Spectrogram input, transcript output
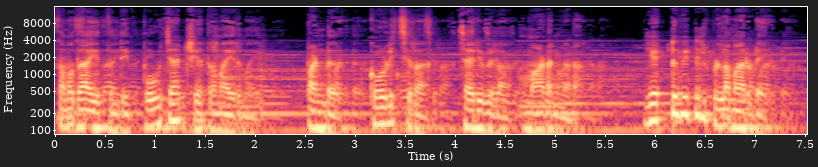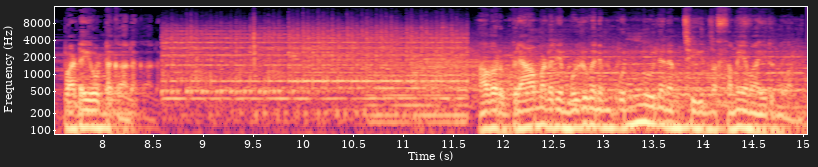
സമുദായത്തിന്റെ പൂജാക്ഷേത്രമായിരുന്നു പണ്ട് കോളിച്ചിറ ചരുവിള മാടൻകട. എട്ടുവീട്ടിൽ പിള്ളമാരുടെ പടയോട്ട കാലം അവർ ബ്രാഹ്മണരെ മുഴുവനും ഉന്മൂലനം ചെയ്യുന്ന സമയമായിരുന്നു അന്ന്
